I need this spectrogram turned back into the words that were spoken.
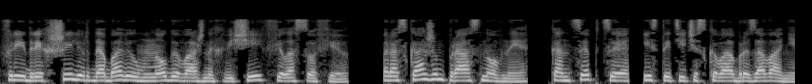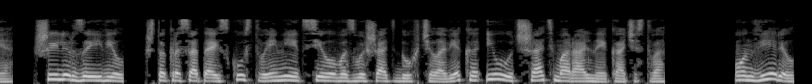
Фридрих Шиллер добавил много важных вещей в философию. Расскажем про основные. Концепция эстетического образования. Шиллер заявил, что красота искусства имеет силу возвышать дух человека и улучшать моральные качества. Он верил,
